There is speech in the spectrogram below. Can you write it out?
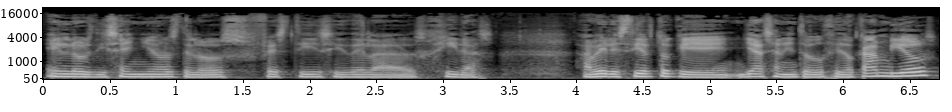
en los diseños de los festis y de las giras. A ver, es cierto que ya se han introducido cambios,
